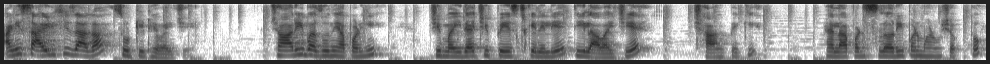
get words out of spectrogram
आणि साईडची जागा सुटी ठेवायची. चारी बाजूनी आपण ही जी मैद्याची पेस्ट केलेली आहे ती लावायची आहे. छानपैकी. ह्याला आपण स्लरी पण म्हणू शकतो.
